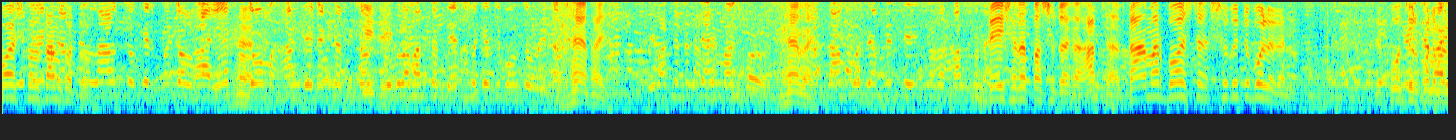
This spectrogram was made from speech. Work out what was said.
বয়স কত দাম কত? লাল চোখের বিটল ভাই একদম হান্ড্রেড একটা যে। এগুলো বাচ্চা দেড়শো কেজি পর্যন্ত ওয়েট হ্যাঁ ভাই। হ্যাঁ ভাই। দাম পড়বে আপনি তেইশ হাজার পাঁচশো টাকা। তেইশ হাজার পাঁচশো টাকা। আচ্ছা দাম আর বয়সটা শুধু একটু বলে দেন যে প্রচুর পরিমাণ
